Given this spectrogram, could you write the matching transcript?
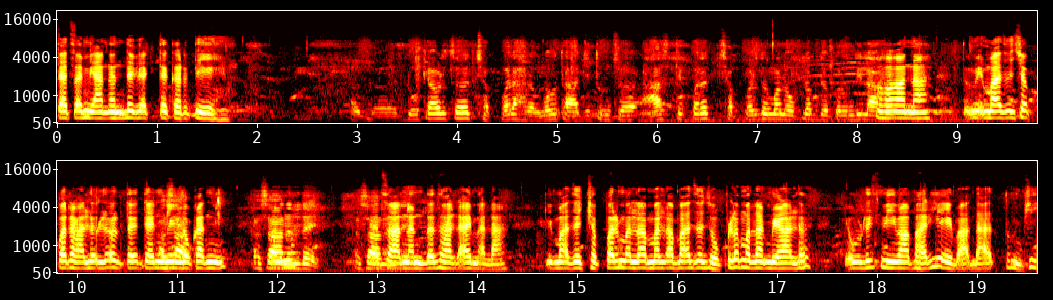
त्याचा मी आनंद व्यक्त करते. डोक्यावरचं छप्पर हरवलं होतं. आजी तुमचं आज ते परत छप्पर तुम्हाला उपलब्ध करून दिलं आहे. हो ना. तुम्ही माझं छप्पर हलवलं होतं. त्यांनी कसा- लोकांनी कसा आनंद आहे? कसा त्याचा आनंद आहे? आनंद झाला आहे मला. की माझं छप्पर मला मला माझं झोपलं मला मिळालं. एवढीच मी आभारी आहे बादा तुमची.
